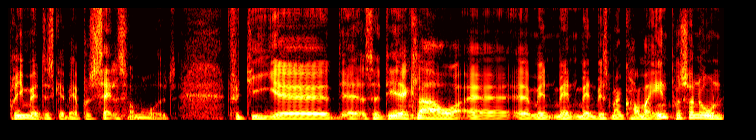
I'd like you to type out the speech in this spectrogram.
primært, det skal være på salgsområdet, fordi øh, altså, det er jeg klar over, øh, øh, men, men, men hvis man kommer ind på sådan nogle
